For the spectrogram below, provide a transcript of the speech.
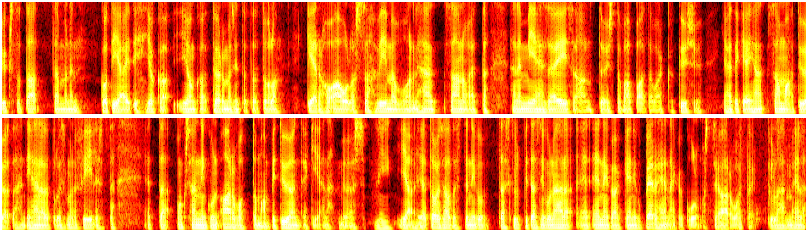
yksi tota, tämmöinen kotiäiti, joka, jonka törmäsin tota, tuolla kerhoaulassa viime vuonna, niin hän sanoi, että hänen miehensä ei saanut töistä vapaata, vaikka kysy. Ja hän tekee ihan samaa työtä, niin hänelle tuli semmoinen fiilis, että, että onko hän niin kuin arvottomampi työntekijänä myös. Niin. Ja, ja toisaalta sitten niin kuin, tässä kyllä pitäisi niin kuin nähdä ennen kaikkea niin kuin perheen näkökulmasta se arvo, että kyllähän meillä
